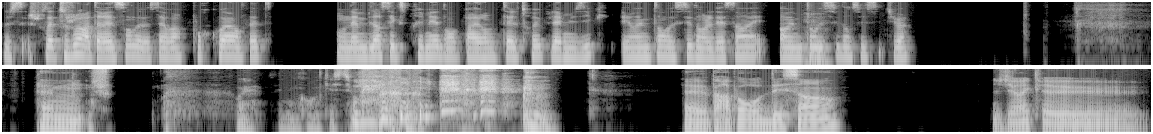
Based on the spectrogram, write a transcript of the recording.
Parce que je trouve ça toujours intéressant de savoir pourquoi, en fait, on aime bien s'exprimer dans, par exemple, tel truc, la musique, et en même temps aussi dans le dessin, et en même temps aussi dans ceci, tu vois. Euh, Ouais, c'est une grande question. euh, par rapport au dessin, je dirais que le,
